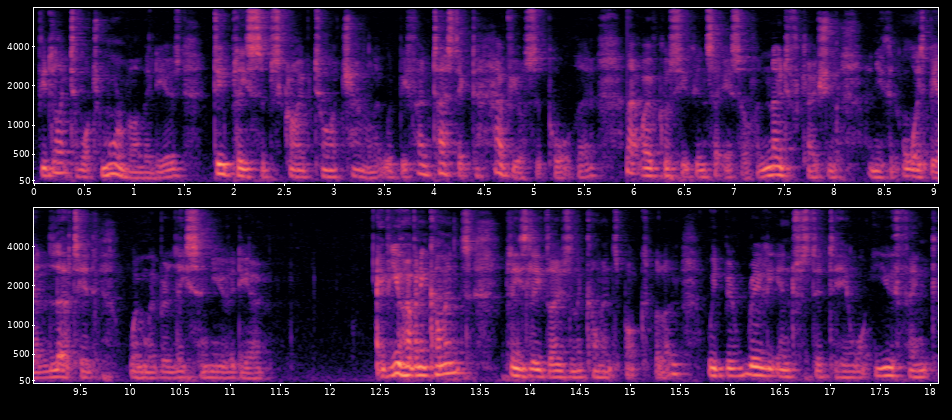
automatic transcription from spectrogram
If you'd like to watch more of our videos, do please subscribe to our channel. It would be fantastic to have your support there. That way, of course, you can set yourself a notification and you can always be alerted when we release a new video. If you have any comments, please leave those in the comments box below. We'd be really interested to hear what you think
